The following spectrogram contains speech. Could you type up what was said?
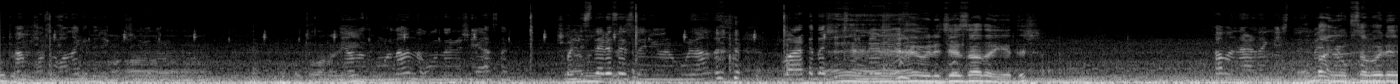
Bu Tam dönecek. otobana gidecekmiş gibi. Otobana Yalnız buradan da U dönüşü yazsak. Ceyhan'a Polislere sesleniyorum buradan. Bu arkadaş hiç dinlemiyor. Ee, öyle ceza da yedir. Tamam nereden geçtiniz? Ondan belli yoksa böyle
